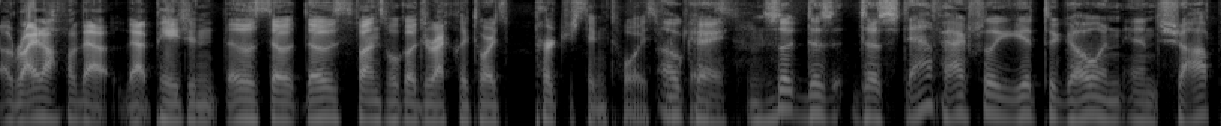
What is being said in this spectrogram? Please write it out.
uh, right off of that that page, and those so those funds will go directly towards purchasing toys. for Okay. Mm-hmm. So does does staff actually get to go and, and shop?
